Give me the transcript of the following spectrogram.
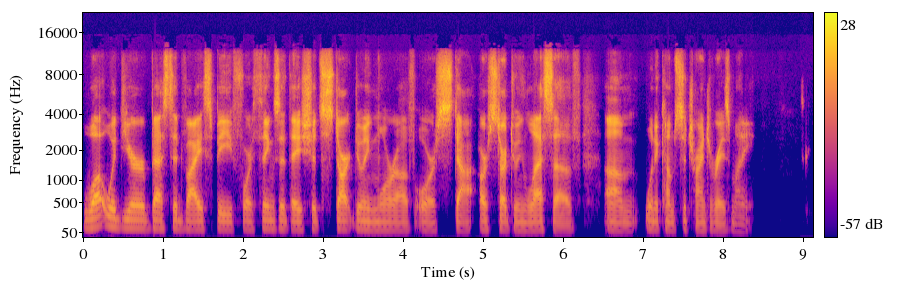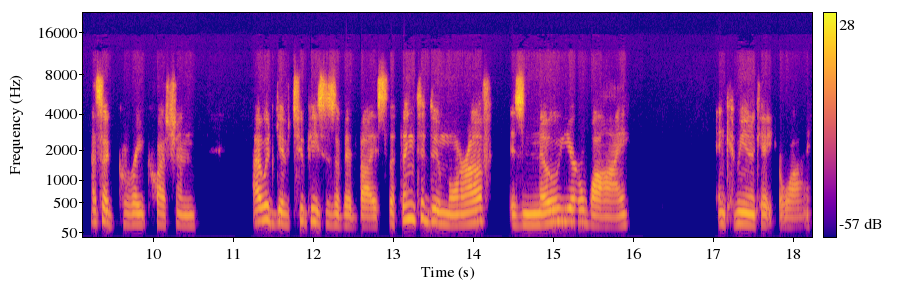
what would your best advice be for things that they should start doing more of or stop or start doing less of um, when it comes to trying to raise money? That's a great question. I would give two pieces of advice. The thing to do more of is know your why and communicate your why.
